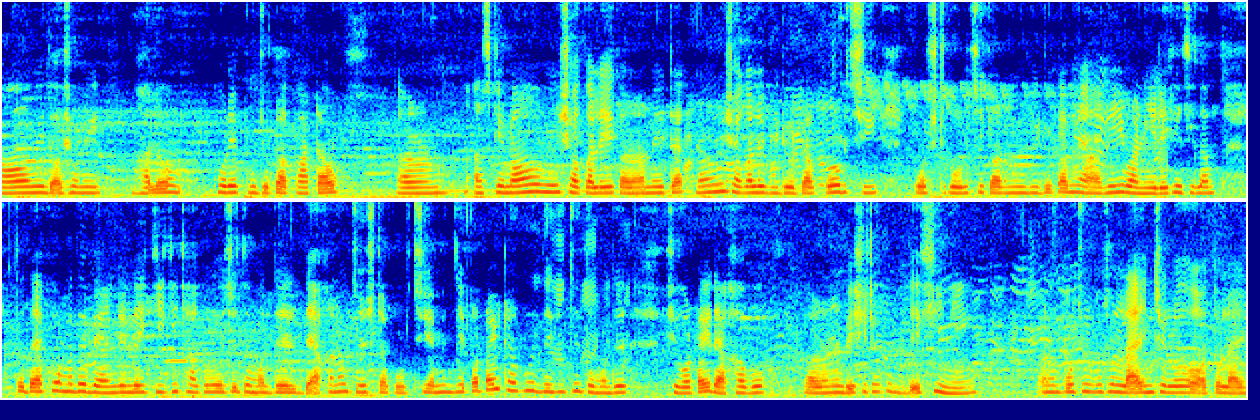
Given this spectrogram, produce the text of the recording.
নবমী, দশমী ভালো করে পুজোটা কাটাও। কারণ আজকে নবমী সকালে, কারণ আমি এটা, নবমী সকালে ভিডিওটা করছি, পোস্ট করছি, কারণ ভিডিওটা আমি আগেই বানিয়ে রেখেছিলাম। তো দেখো আমাদের ব্যান্ডেলে কী কী ঠাকুর রয়েছে, তোমাদের দেখানোর চেষ্টা করছি। আমি যে কটাই ঠাকুর দেখেছি, তোমাদের সে কটাই দেখাবো, কারণ আমি বেশি ঠাকুর দেখিনি। কারণ প্রচুর প্রচুর লাইন ছিল, অত লাইন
